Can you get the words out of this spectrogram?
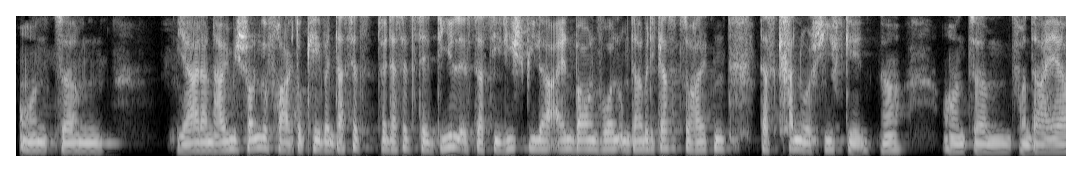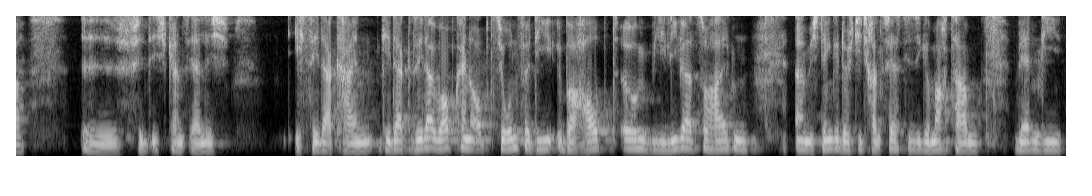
Und ähm, ja, dann habe ich mich schon gefragt, okay, wenn das jetzt, wenn das jetzt der Deal ist, dass die die Spieler einbauen wollen, um damit die Klasse zu halten, das kann nur schiefgehen. Ne? Und ähm, von daher äh, finde ich ganz ehrlich, ich sehe da kein, da, sehe da überhaupt keine Option für die, überhaupt irgendwie die Liga zu halten. Ähm, ich denke, durch die Transfers, die sie gemacht haben, werden die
